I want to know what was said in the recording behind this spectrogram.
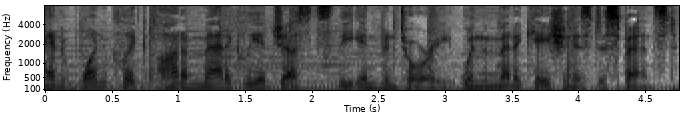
And one click automatically adjusts the inventory when the medication is dispensed.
